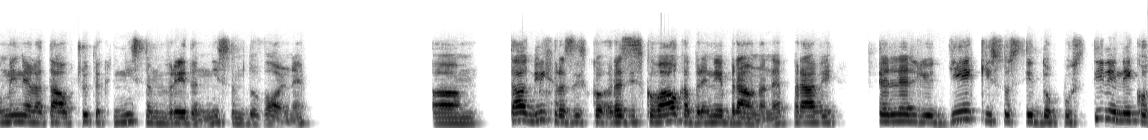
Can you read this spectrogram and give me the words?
omenjali ta občutek, nisem vreden, nisem dovolj. Um, ta glih razisko, raziskovalka Brené Brown pravi, šele ljudje, ki so si dopustili neko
